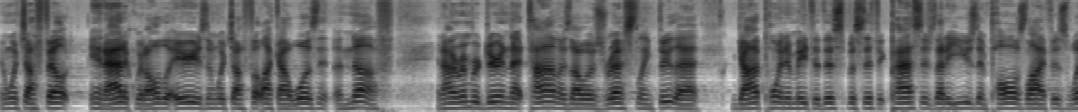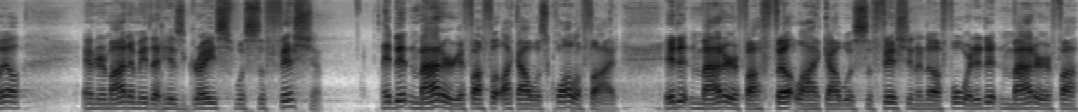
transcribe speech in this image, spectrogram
in which I felt inadequate, all the areas in which I felt like I wasn't enough. And I remember during that time as I was wrestling through that, God pointed me to this specific passage that He used in Paul's life as well and reminded me that His grace was sufficient. It didn't matter if I felt like I was qualified. It didn't matter if I felt like I was sufficient enough for it. It didn't matter if I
